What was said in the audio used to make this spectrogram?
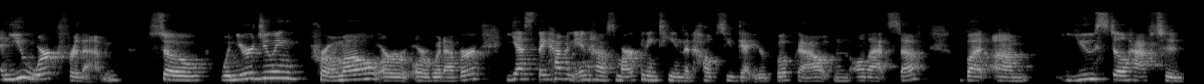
and you work for them. So when you're doing promo or or whatever, yes, they have an in-house marketing team that helps you get your book out and all that stuff, but um, you still have to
